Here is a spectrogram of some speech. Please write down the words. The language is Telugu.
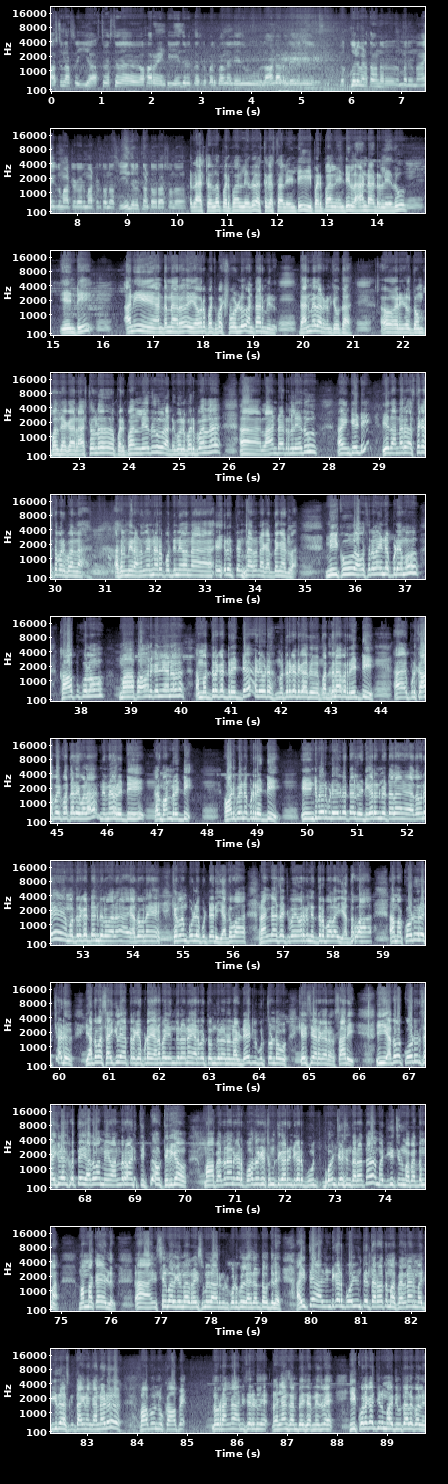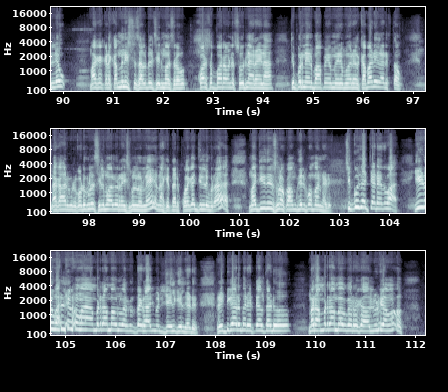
రాష్ట్రంలో అసలు ఈ అస్తవ్యస్త వ్యవహారం ఏంటి? ఏం జరుగుతుంది? అసలు పరిపాలన లేదు లాండ్ ఆర్డర్ లేదని గగ్గోలు పెడతా ఉన్నారు. మరి నాయకులు మాట్లాడారు మాట్లాడుతున్నారు అసలు ఏం జరుగుతుంది అంటావు రాష్ట్రంలో రాష్ట్రాల్లో పరిపాలన లేదు అస్తకస్తాలు ఏంటి? ఈ పరిపాలన ఏంటి? లాండ్ ఆర్డర్ లేదు. ఏంటి? అని అంటున్నారు. ఎవరు ప్రతిపక్ష వాళ్ళు అంటారు మీరు. దాని మీద అడగండి చెబుతా. దుంపల దగ్గర రాష్ట్రంలో పరిపాలన లేదు అడ్డగోలు పరిపాలన లాండ్ ఆర్డర్ లేదు. ఇంకేంటి? ఏదో అన్నారు అస్తకస్త పరిపాలన. అసలు మీరు అన్నం తింటున్నారా పొద్దున్నే ఏమన్నా ఏరో తింటున్నారా నాకు అర్థం కావట్లా. మీకు అవసరమైనప్పుడేమో కాపు కులం మా పవన్ కళ్యాణ్ ఆ ముద్రగడ్డ రెడ్డి అడేవాడు ముద్రగడ్డ కాదు పద్మనాభ రెడ్డి. ఇప్పుడు కాపు అయిపోతాడు ఇవాళ నిన్నేమో రెడ్డి కాదు మొన్న రెడ్డి. వాడిపోయినప్పుడు రెడ్డి. ఈ ఇంటి పేరు ఇప్పుడు ఏది పెట్టాలి? రెడ్డి గారు అని పెట్టాలా? యదవనే ముద్రగడ్డ అని పిలవాలా? యదవనే కిర్లంపూడిలో పుట్టాడు యదవ. రంగా చచ్చిపోయే వరకు నిద్రపోలా యదవ. ఆ మా కోడూరు వచ్చాడు. యదవ సైకిల్ యాత్రకి ఎప్పుడో ఎనభై ఎనిమిదిలోనో ఎనభై తొమ్మిదిలోనో నాకు డేట్లు గుర్తుండవు కేసీఆర్ గారు. సారీ. ఈ యదవ కోడూరు సైకిల్ వేసుకొస్తే యదవ మేము అందరం అని తిప్పాం తిరిగాం. మా పెదనాన్నగారు పోతల కృష్ణమూర్తి గారి ఇంటికాడ భోజనం చేసిన తర్వాత మజ్జిగిచ్చింది మా పెద్దమ్మ. మా అమ్మ అక్కాయోళ్ళు సినిమాలు గినిమాలు రైస్ మిల్ ఆరుగురు కొడుకులు అదంతా వద్దులే. అయితే వాళ్ళ ఇంటికాడ భోజనం తిన్న తర్వాత మా పెదనాన్న మజ్జిగ దాసు తాగినాక అన్నాడు బాబు నువ్వు కాపే. నువ్వు రంగా అనుచరుడువే రంగాన్ని చంపేశారు నిజమే. ఈ కులగజ్జలు మా జీవితాలకు వాళ్ళు లేవు. మాకు ఇక్కడ కమ్యూనిస్ట్ సలబిల్ శ్రీనివాసరావు కోట సుబ్బారావు అంటే సూర్యనారాయణ తిప్పురునేని బాపయ్య మెమోరియల్ కబడ్డీలు ఆడిస్తాం. నాకు ఆరుగురు కొడుకులు సినిమాలు రైస్ మిల్లు ఉన్నాయి. నాకు ఇతడు కులగజ్జిలు ఇవ్వరా మజ్జిగ తీసుకుని ఒక ఆమెకు వెళ్ళిపోమన్నాడు. చిక్కు చచ్చాడు ఎదవా. ఈడు మళ్ళీ మా అంబటరాంబాబుని వరకు రాజమండ్రి జైలుకి వెళ్ళాడు. రెడ్డి గారు మరి ఎట్ట వెళ్తాడు? మరి అంబటరాంబాబు గారు ఒక అల్లుడు ఏమో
